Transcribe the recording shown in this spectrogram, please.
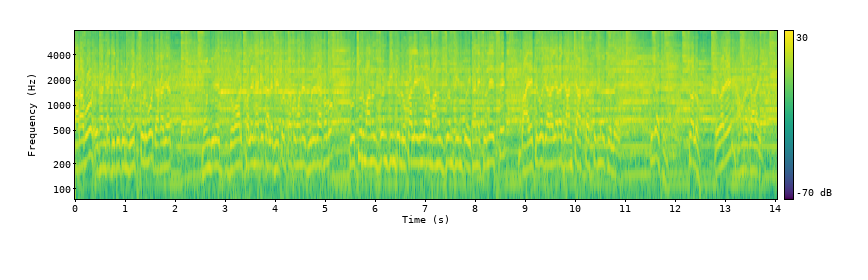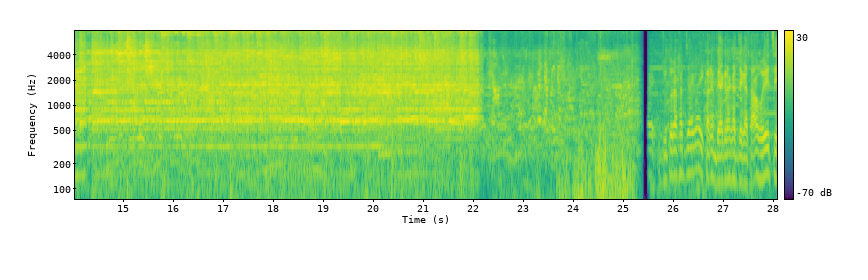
দাঁড়াবো। এখানটা কিছুক্ষণ ওয়েট করব। দেখা যাক মন্দিরের দোয়ার খোলে নাকি। তাহলে ভেতরটা তোমাদের ঘুরে দেখাবো। প্রচুর মানুষজন কিন্তু লোকাল এরিয়ার মানুষজন কিন্তু এখানে চলে এসছে। বাইরে থেকেও যারা যারা জানছে আস্তে আস্তে কিন্তু চলে ঠিক আছে? চলো, এবারে আমরা দাঁড়াই। জুতো রাখার জায়গা, এখানে ব্যাগ রাখার জায়গা তাও হয়েছে।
